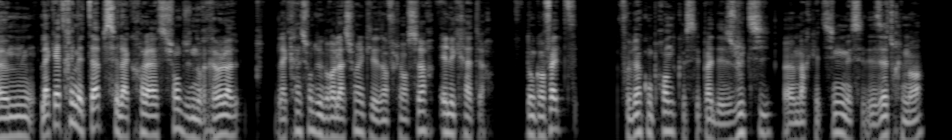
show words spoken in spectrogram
Euh, la quatrième étape, c'est la création d'une la création d'une relation avec les influenceurs et les créateurs. Donc en fait, il faut bien comprendre que c'est pas des outils marketing, mais c'est des êtres humains.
